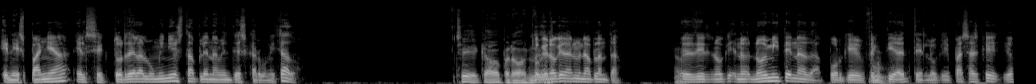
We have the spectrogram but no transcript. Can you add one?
en España el sector del aluminio está plenamente descarbonizado. Sí, claro, pero... Porque no queda ni una planta. Es decir, no, no, emite nada, porque efectivamente lo que pasa es que,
